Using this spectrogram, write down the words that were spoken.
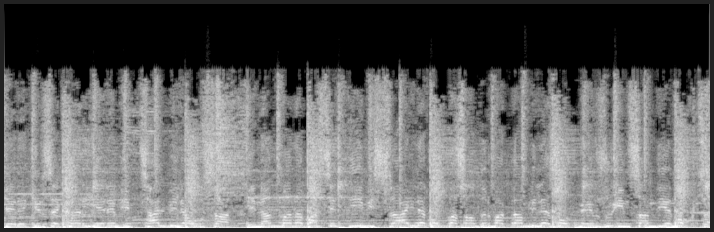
Gerekirse kariyerim iptal bile olsa İnan bana bahsettiğim İsrail'e topla saldırmaktan bile zor Mevzu insan diye nokta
